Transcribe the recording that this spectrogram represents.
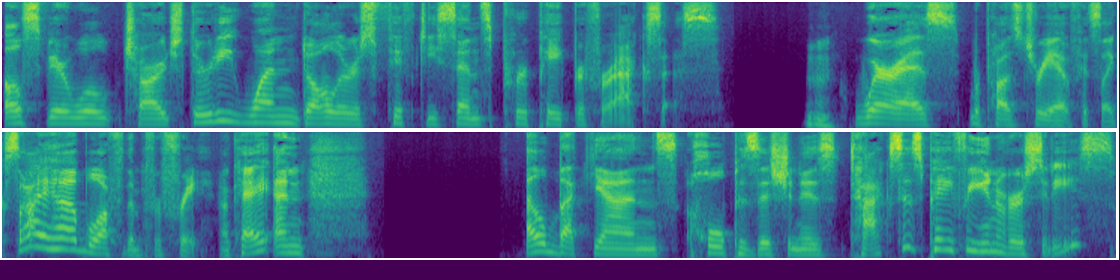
Elsevier will charge $31.50 per paper for access. Hmm. Whereas repository outfits like Sci-Hub will offer them for free. Okay. And Elbakyan's whole position is taxes pay for universities.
